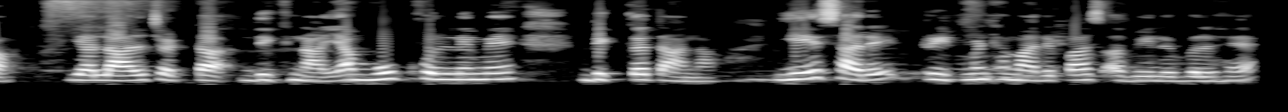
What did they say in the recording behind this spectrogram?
पांड्रा या लाल चट्टा दिखना या मुँह खोलने में दिक्कत आना, ये सारे ट्रीटमेंट हमारे पास अवेलेबल है।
